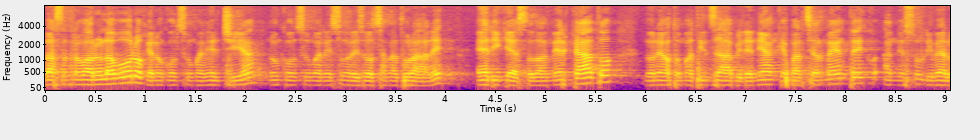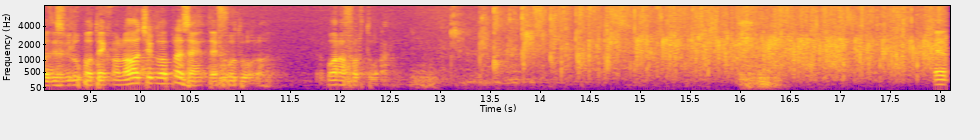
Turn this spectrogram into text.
basta trovare un lavoro che non consuma energia, non consuma nessuna risorsa naturale, è richiesto dal mercato, non è automatizzabile neanche parzialmente, a nessun livello di sviluppo tecnologico presente e futuro. Buona fortuna. Eh,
